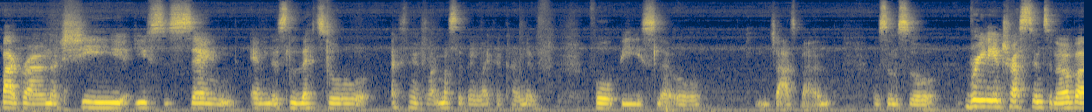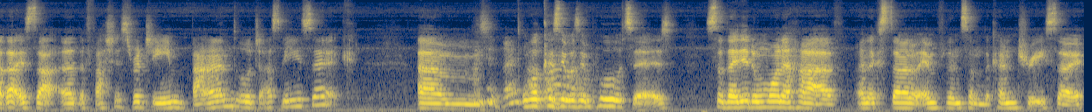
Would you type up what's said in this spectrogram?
Background. And she used to sing in this little, I think it like must have been like a kind of four piece little jazz band of some sort. Really interesting to know about that is that uh, the fascist regime banned all jazz music. Um, I didn't know that. well, because it was imported, so they didn't want to have an external influence on the country. So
